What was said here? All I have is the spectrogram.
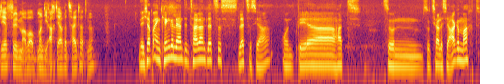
der Film, aber ob man die acht Jahre Zeit hat, ne? Nee, ich habe einen kennengelernt in Thailand letztes, letztes Jahr und der hat so ein soziales Jahr gemacht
